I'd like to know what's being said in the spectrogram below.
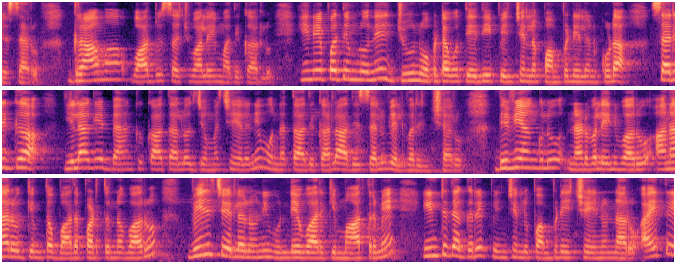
చేశారు. గ్రామ వార్డు సచివాలయం అధికారులు. ఈ నేపథ్యంలోనే జూన్ ఒకటవ తేదీ పింఛన్ల పంపిణీలను కూడా సరిగ్గా ఇలాగే బ్యాంకు ఖాతాలో జమ చేయాలని ఉన్నతాధికారుల ఆదేశాలు వెలువరించారు. దివ్యాంగులు నడవలేని వారు అనారోగ్యంతో బాధపడుతున్న వారు వీల్ చైర్లలోని ఉండేవారికి మాత్రమే ఇంటి దగ్గరే పింఛన్లు పంపిణీ చేయనున్నారు. అయితే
